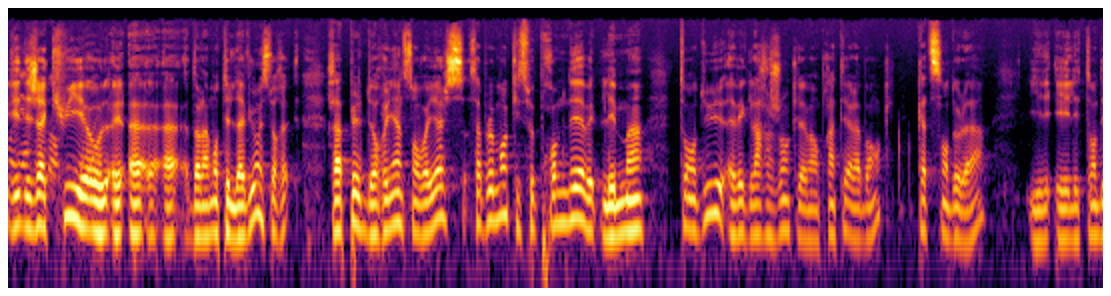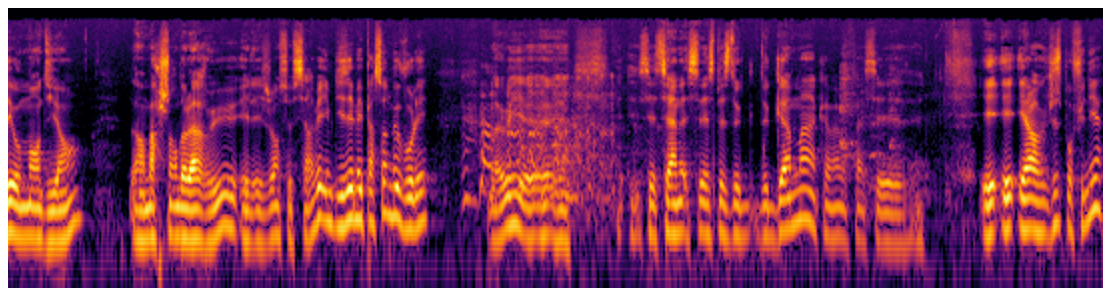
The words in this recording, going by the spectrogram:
il est déjà cuit dans la montée de l'avion. Il se rappelle de rien de son voyage, simplement qu'il se promenait avec les mains tendues avec l'argent qu'il avait emprunté à la banque, 400 dollars, et il les tendait aux mendiants en marchant dans la rue, et les gens se servaient. Il me disait, mais personne ne me volait. Bah oui, euh, c'est une espèce de, gamin quand même. Enfin, et, et, alors, juste pour finir,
